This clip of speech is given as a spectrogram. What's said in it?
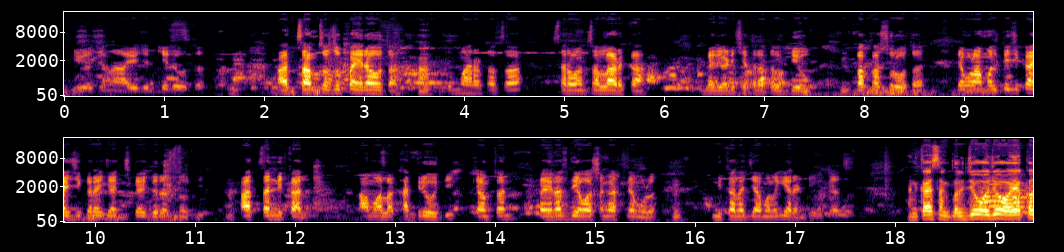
नियोजन आयोजन केलं होतं. आजचा आमचा जो पैरा होता. तो महाराष्ट्राचा सर्वांचा लाडका बैलगाडी क्षेत्रातील देव बकासूर होता. त्यामुळे आम्हाला त्याची काळजी करायची आजची काही गरज नव्हती. आजचा निकाल आम्हाला खात्री होती की आमचा पैराच देवासंग असल्यामुळं निकालाची आम्हाला गॅरंटी होती आज. आणि काय सांगताल? जेव्हा जेव्हा एका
